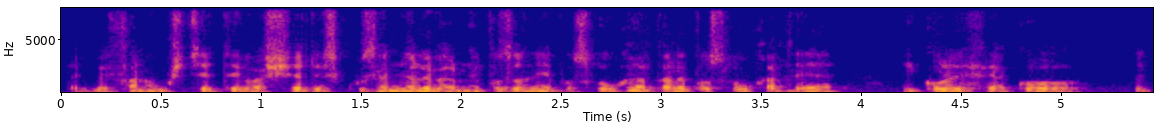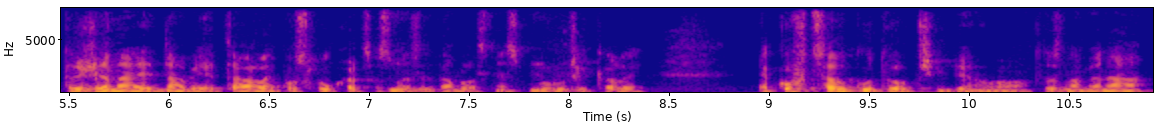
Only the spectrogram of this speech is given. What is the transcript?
Tak by fanoušci ty vaše diskuze měli velmi pozorně poslouchat, hmm. ale poslouchat je nikoliv jako vytržená jedna věta, ale poslouchat, co jsme hmm. si tam vlastně spolu říkali, jako v celku toho příběhu. To znamená,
